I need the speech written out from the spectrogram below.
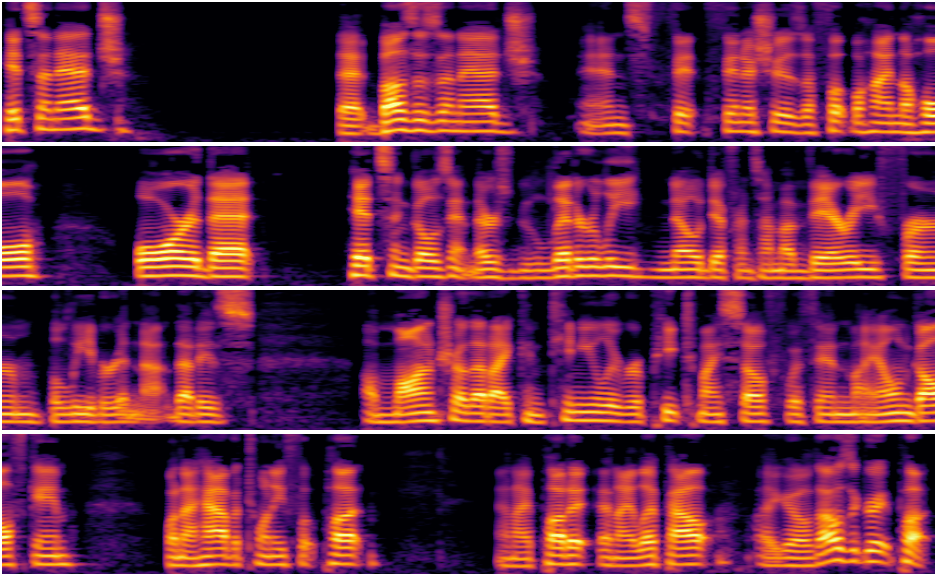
hits an edge, that buzzes an edge and finishes a foot behind the hole, or that hits and goes in. There's literally no difference. I'm a very firm believer in that. That is a mantra that I continually repeat to myself within my own golf game. When I have a 20 foot putt and I putt it and I lip out, I go, that was a great putt.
